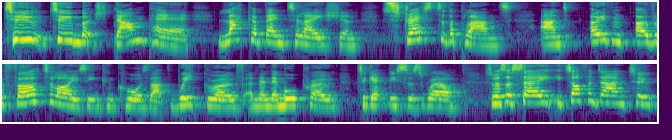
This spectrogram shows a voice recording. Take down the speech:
too too much damp air, lack of ventilation, stress to the plant, and over, over fertilizing can cause that weak growth and then they're more prone to get this as well. So as I say, it's often down to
